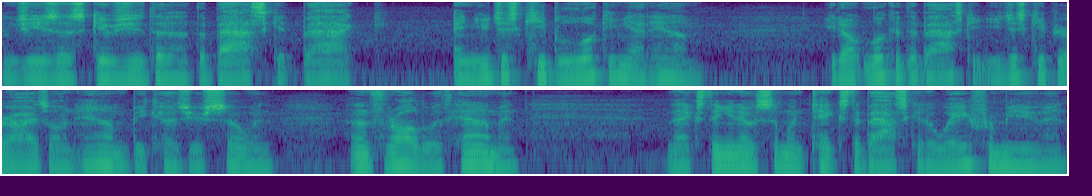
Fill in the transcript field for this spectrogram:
And Jesus gives you the, the basket back, and you just keep looking at him. You don't look at the basket, you just keep your eyes on him because you're so en- enthralled with him. And next thing you know, someone takes the basket away from you, and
